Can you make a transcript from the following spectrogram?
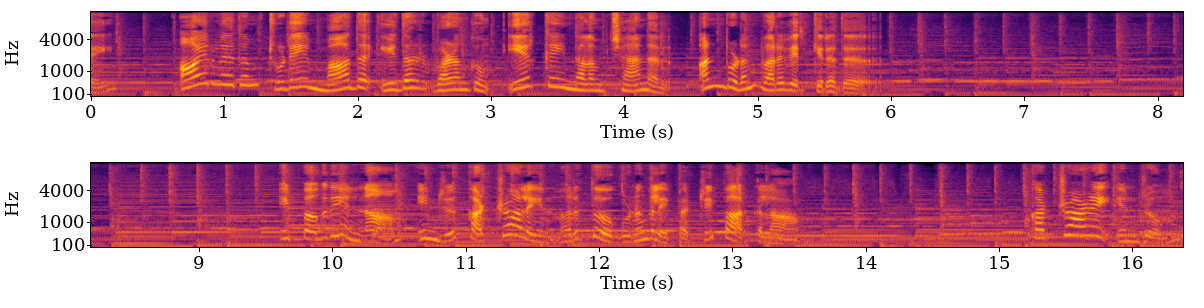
நேச்சரம் டுடே மாத இதழ் வழங்கும் இயற்கை நலம் சேனல் அன்புடன் வரவேற்கிறது. இப்பகுதியில் நாம் இன்று கற்றாழையின் மருத்துவ குணங்களை பற்றி பார்க்கலாம். கற்றாழை என்றும்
